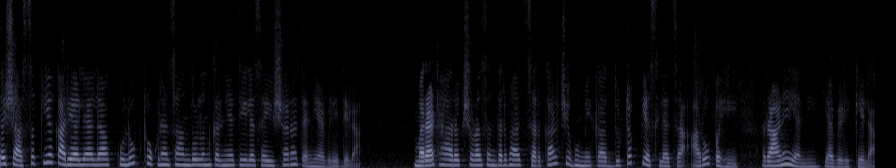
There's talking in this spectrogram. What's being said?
तर शासकीय कार्यालयाला कुलूप ठोकण्याचं आंदोलन करण्यात येईल असा इशारा त्यांनी यावेळी दिला. मराठा आरक्षणासंदर्भात सरकारची भूमिका दुटप्पी असल्याचा आरोपही राणे यांनी यावेळी केला.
